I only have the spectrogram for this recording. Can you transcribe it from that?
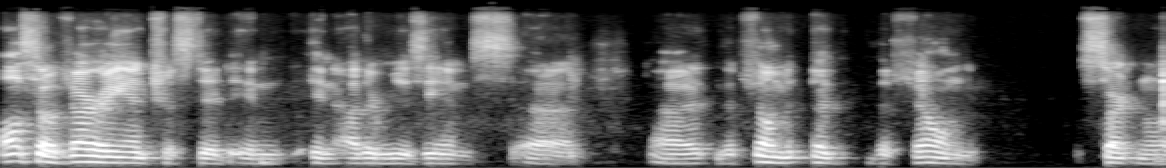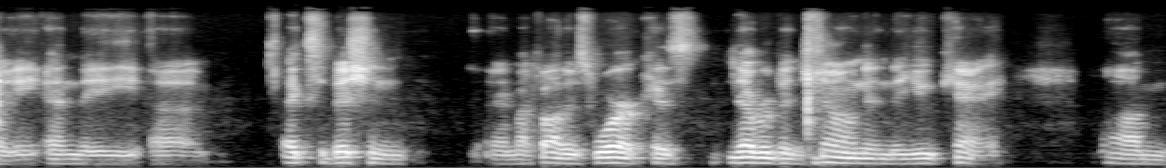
also very interested in, in other museums. Uh, uh the film, uh, the film certainly, and the uh, exhibition and my father's work has never been shown in the UK. Um,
